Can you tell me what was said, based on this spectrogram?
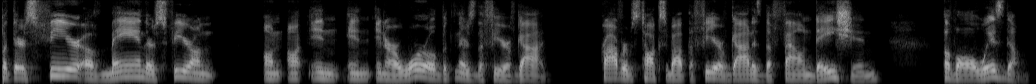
But there's fear of man, there's fear on on, on in in in our world, but then there's the fear of God. Proverbs talks about the fear of God as the foundation of all wisdom.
